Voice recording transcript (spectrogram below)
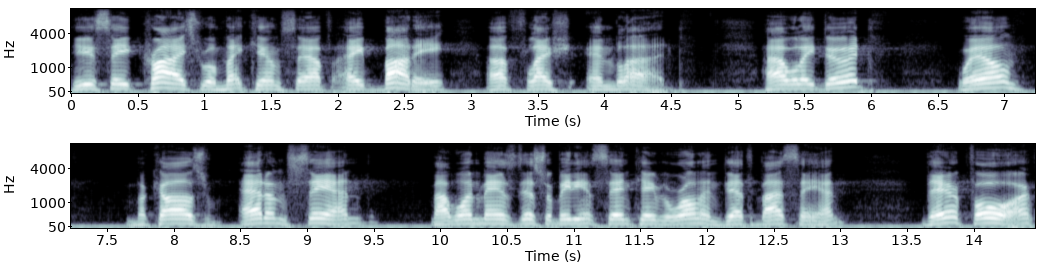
You see, Christ will make himself a body of flesh and blood. How will he do it? Well, because Adam sinned, by one man's disobedience, sin came to the world, and death by sin. Therefore,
